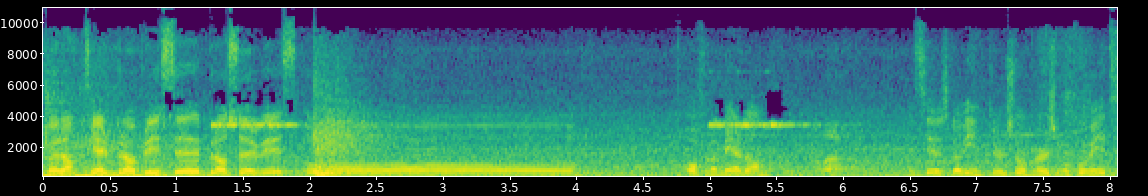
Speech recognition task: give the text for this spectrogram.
Garantert bra priser, bra service og Hva for noe mer, Dan? Jeg sier du skal ha vinter eller sommer, så må du komme hit.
